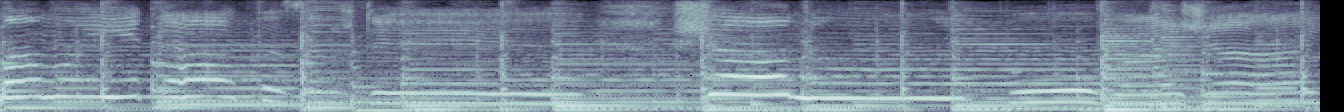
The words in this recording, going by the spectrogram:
мамо і тата завжди, шануй, поважай,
